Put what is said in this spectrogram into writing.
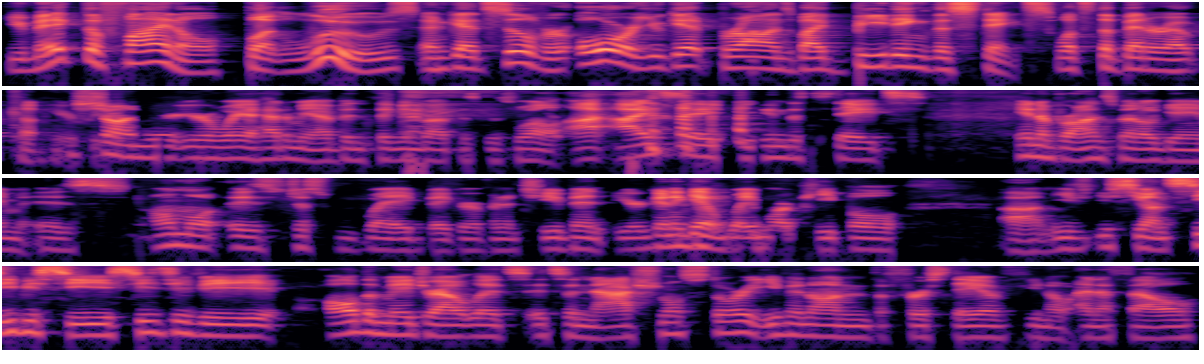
You make the final, but lose and get silver, or you get bronze by beating the states. What's the better outcome here? Sean, you? you're, you're way ahead of me. I've been thinking about this as well. I, I say beating the states in a bronze medal game is almost is just way bigger of an achievement. You're going to get mm-hmm. way more people. Um, you, you see on CBC, CTV, all the major outlets. It's a national story, even on the first day of you know NFL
